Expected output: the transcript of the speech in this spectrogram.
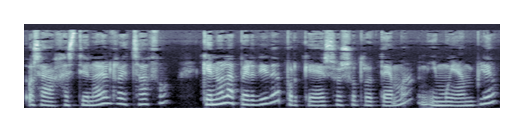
o sea, gestionar el rechazo, que no la pérdida, porque eso es otro tema y muy amplio,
